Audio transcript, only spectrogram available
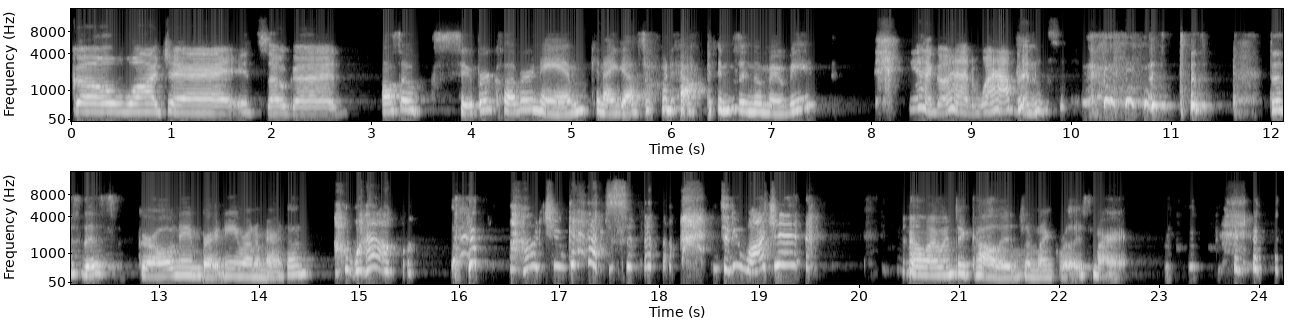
Go watch it. It's so good. Also, super clever name. Can I guess what happens in the movie? Yeah, go ahead. What happens? does, does this girl named Brittany run a marathon? Oh, wow. How'd you guess? Did you watch it? No, I went to college. I'm like really smart.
